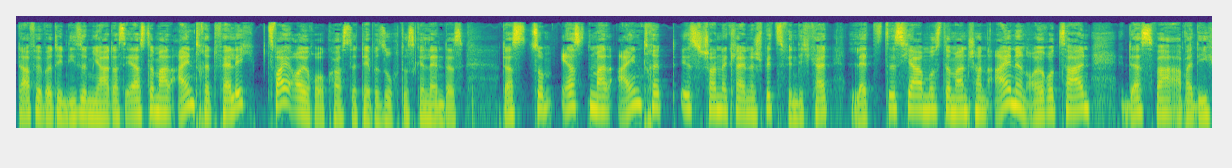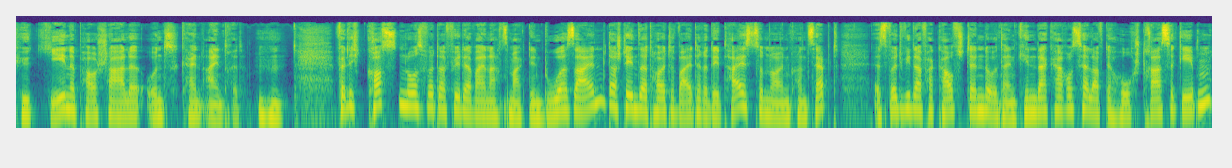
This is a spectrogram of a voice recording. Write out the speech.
Dafür wird in diesem Jahr das erste Mal Eintritt fällig. Zwei Euro kostet der Besuch des Geländes. Das zum ersten Mal Eintritt ist schon eine kleine Spitzfindigkeit. Letztes Jahr musste man schon einen Euro zahlen. Das war aber die Hygienepauschale und kein Eintritt. Mhm. Völlig kostenlos wird dafür der Weihnachtsmarkt in Buhr sein. Da stehen seit heute weitere Details zum neuen Konzept. Es wird wieder Verkaufsstände und ein Kinderkarussell auf der Hochstraße geben.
